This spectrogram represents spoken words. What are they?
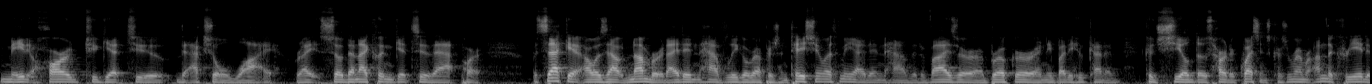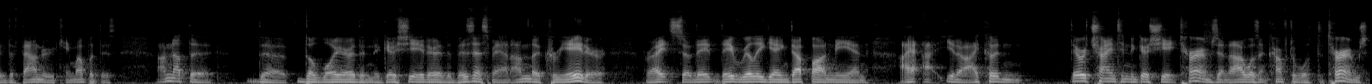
made it hard to get to the actual why, right? So then I couldn't get to that part. But second, I was outnumbered. I didn't have legal representation with me. I didn't have an advisor or a broker or anybody who kind of could shield those harder questions. Because remember, I'm the creative, the founder who came up with this. I'm not the the the lawyer, the negotiator, the businessman. I'm the creator, right? So they they really ganged up on me, and I, I you know I couldn't. They were trying to negotiate terms, and I wasn't comfortable with the terms.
